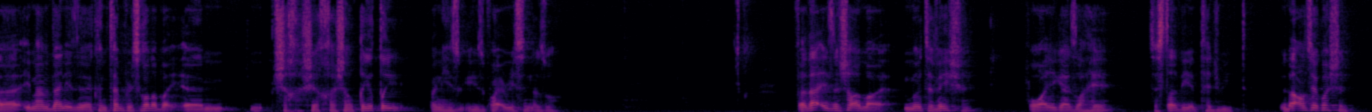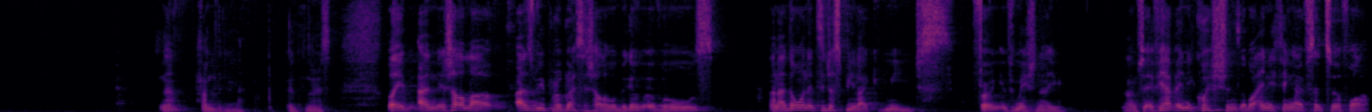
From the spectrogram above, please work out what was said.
uh, Imam al-Dani is a contemporary scholar but um, Sheikh, Sheikh Shanqiti and he's, he's quite recent as well. So that is inshallah motivation for why you guys are here to study at Tajweed. Did that answer your question? No? Alhamdulillah. Good news. طيب, and inshallah, as we progress, inshallah, we'll be going over rules. And I don't want it to just be like me just throwing information at you. Um, so if you have any questions about anything I've said so far,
